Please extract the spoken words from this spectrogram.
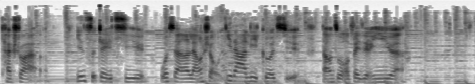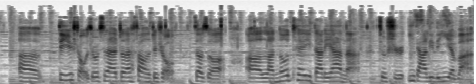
太帅了。因此这一期我选了两首意大利歌曲当做背景音乐。呃，第一首就是现在正在放的这首，叫做呃《La Notte Italiana》，就是意大利的夜晚。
